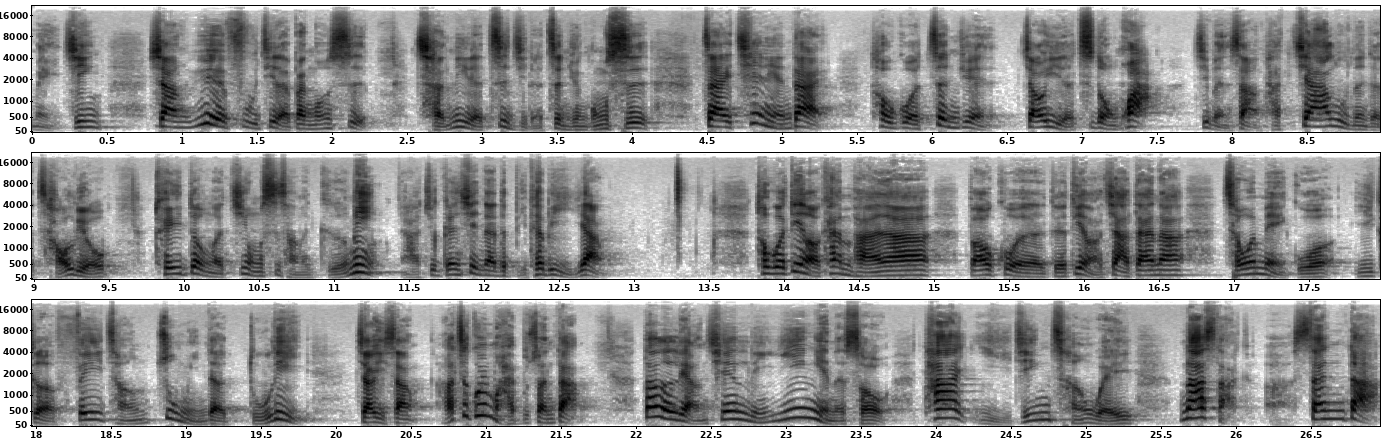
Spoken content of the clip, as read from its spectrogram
美金，向岳父借了办公室，成立了自己的证券公司。在千年代，透过证券交易的自动化，基本上他加入那个潮流，推动了金融市场的革命啊，就跟现在的比特币一样。透过电脑看盘啊，包括的电脑下单啊，成为美国一个非常著名的独立交易商啊，这规模还不算大。到了两千零一年的时候，它已经成为纳斯达克啊三大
